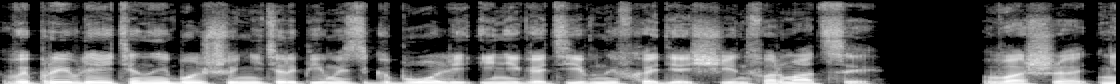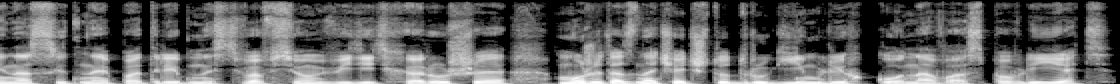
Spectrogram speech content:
Вы проявляете наибольшую нетерпимость к боли и негативной входящей информации. Ваша ненасытная потребность во всем видеть хорошее может означать, что другим легко на вас повлиять.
